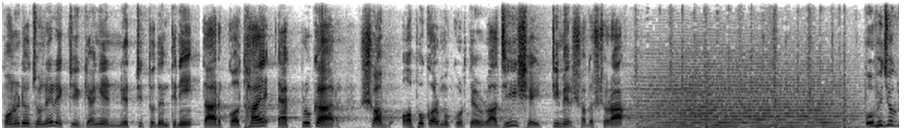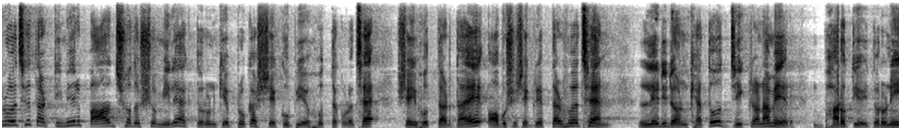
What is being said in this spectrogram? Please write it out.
পনেরো জনের একটি গ্যাংয়ের নেতৃত্ব দেন তিনি। তার কথায় এক প্রকার সব অপকর্ম করতে রাজি সেই টিমের সদস্যরা। অভিযোগ রয়েছে, তার টিমের পাঁচ সদস্য মিলে এক তরুণকে প্রকাশ্যে কুপিয়ে হত্যা করেছে। সেই হত্যার দায়ে অবশেষে গ্রেপ্তার হয়েছেন লেডিডন খ্যাত জিক্রা নামের ভারতীয় তরুণী।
